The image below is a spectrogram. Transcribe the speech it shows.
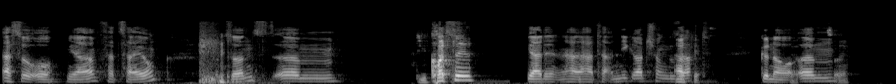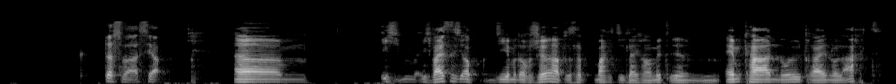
Ach so, oh, ja, Verzeihung. Und sonst, ähm, Den Kotzel? ja, den ha- hatte Andi gerade schon gesagt. Okay. Genau, Ja, ähm, sorry. das war's, ja. Ähm, ich, ich weiß nicht, ob die jemand auf dem Schirm hat, deshalb mache ich die gleich mal mit. Ähm, MK0308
